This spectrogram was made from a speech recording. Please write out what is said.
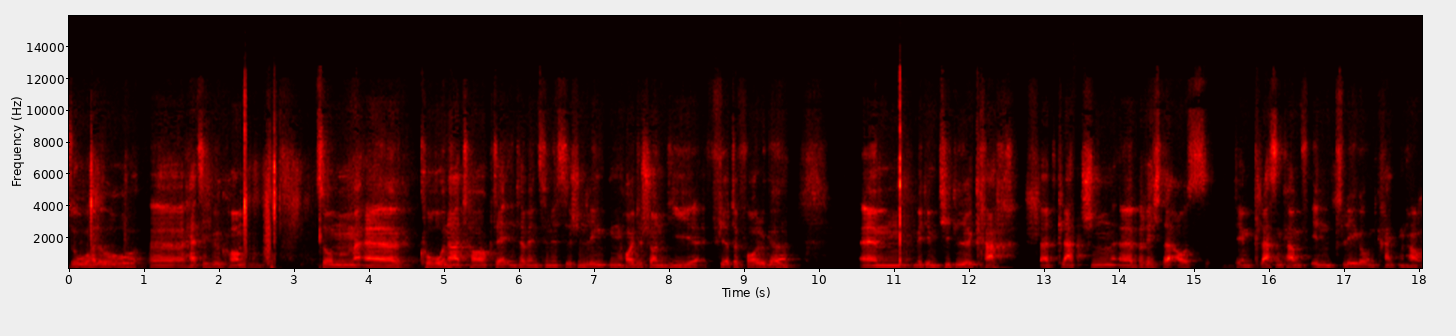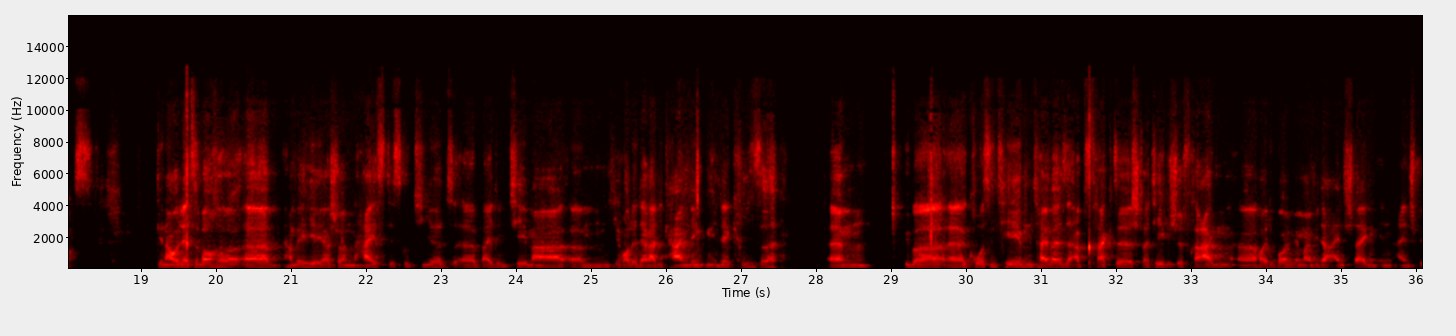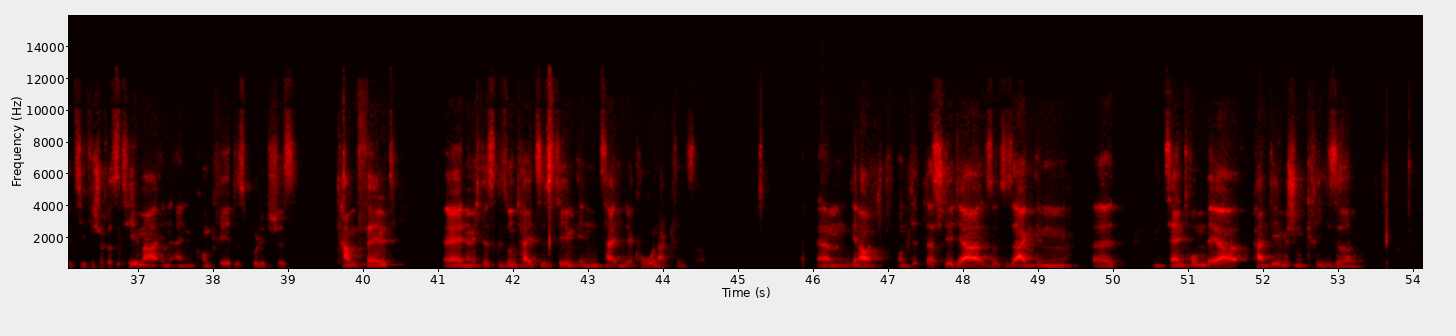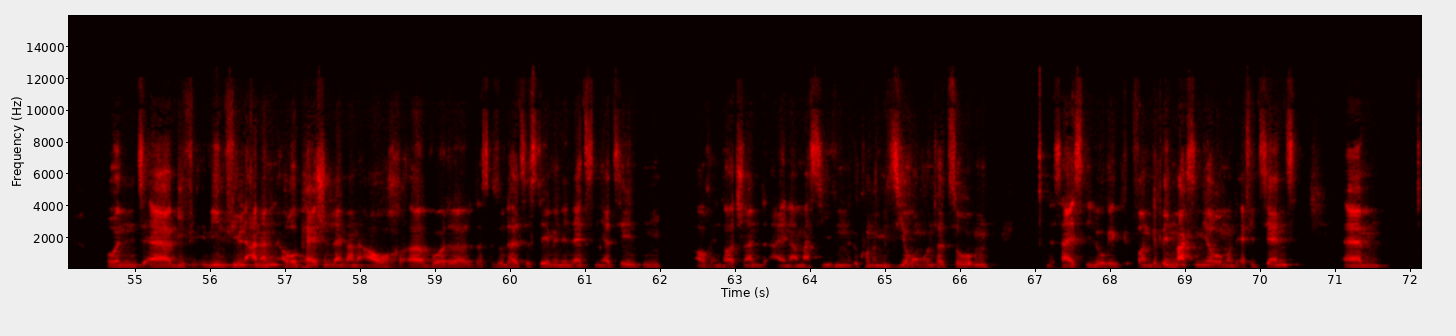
So, hallo, äh, herzlich willkommen zum äh, Corona-Talk der interventionistischen Linken. Heute schon die vierte Folge ähm, mit dem Titel Krach statt Klatschen, äh, Berichte aus dem Klassenkampf in Pflege und Krankenhaus. Genau, letzte Woche äh, haben wir hier ja schon heiß diskutiert äh, bei dem Thema ähm, die Rolle der radikalen Linken in der Krise. Ähm, über äh, große Themen, teilweise abstrakte strategische Fragen. Äh, heute wollen wir mal wieder einsteigen in ein spezifischeres Thema, in ein konkretes politisches Kampffeld, äh, nämlich das Gesundheitssystem in Zeiten der Corona-Krise. Ähm, genau, und das steht ja sozusagen im, äh, im Zentrum der pandemischen Krise. Und äh, wie, wie, in vielen anderen europäischen Ländern auch, äh, wurde das Gesundheitssystem in den letzten Jahrzehnten auch in Deutschland einer massiven Ökonomisierung unterzogen. Das heißt, die Logik von Gewinnmaximierung und Effizienz ähm,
